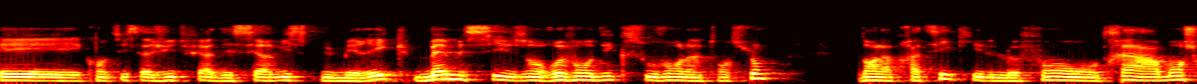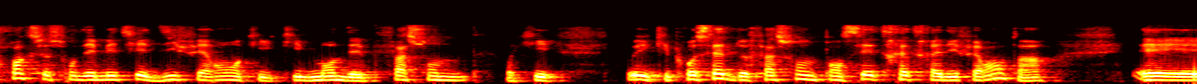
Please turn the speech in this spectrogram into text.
et quand il s'agit de faire des services numériques, même s'ils en revendiquent souvent l'intention, dans la pratique, ils le font très rarement. Je crois que ce sont des métiers différents qui, qui demandent des façons, de, qui, oui, qui procèdent de façons de penser très très différentes. Hein. Et,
